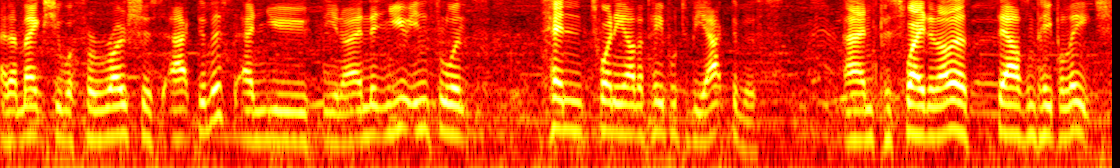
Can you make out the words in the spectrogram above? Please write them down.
and it makes you a ferocious activist and you, you know, and then you influence 10, 20 other people to be activists and persuade another thousand people each.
